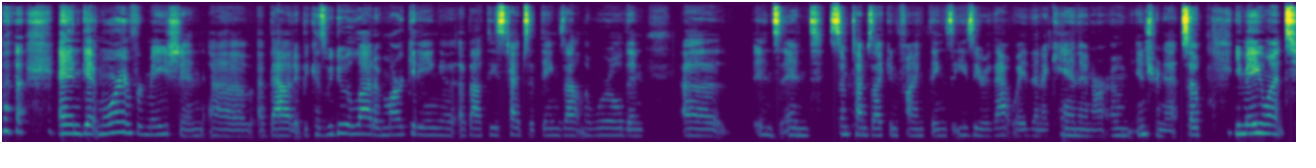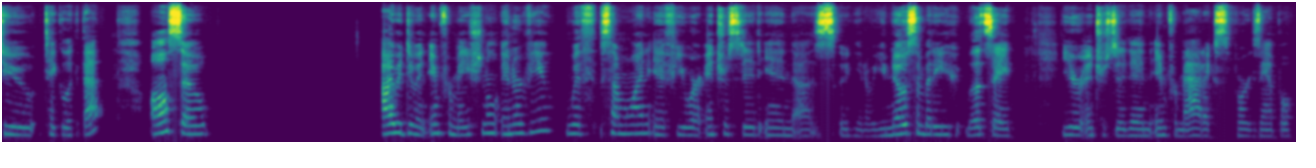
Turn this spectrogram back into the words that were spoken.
and get more information uh, about it because we do a lot of marketing uh, about these types of things out in the world and uh, and, and, sometimes I can find things easier that way than I can in our own intranet. So you may want to take a look at that. Also, I would do an informational interview with someone if you are interested in, uh, you know, you know somebody. Let's say you're interested in informatics, for example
